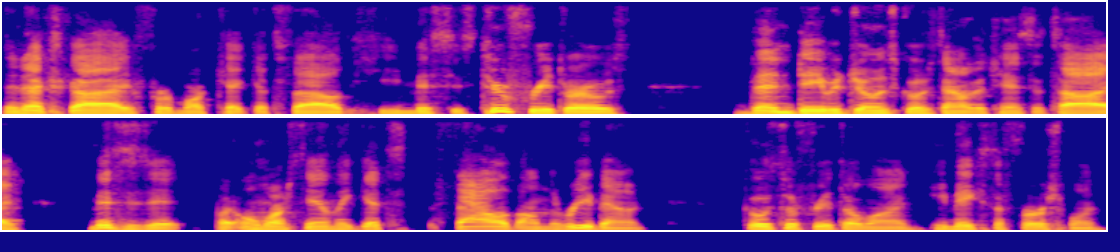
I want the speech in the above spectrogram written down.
The next guy for Marquette gets fouled. He misses two free throws. Then David Jones goes down with a chance to tie, misses it, but Omar Stanley gets fouled on the rebound, goes to the free throw line. He makes the first one.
